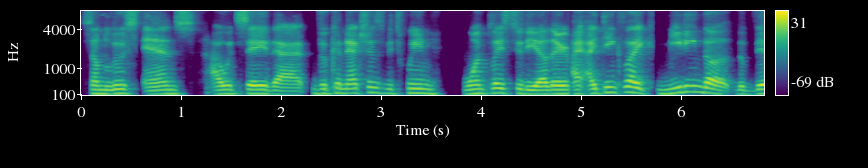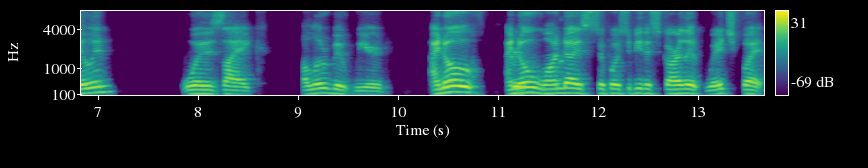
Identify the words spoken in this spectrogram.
some loose ends. I would say that the connections between one place to the other. I, I think like meeting the the villain was like a little bit weird. I know I know Wanda is supposed to be the Scarlet Witch, but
